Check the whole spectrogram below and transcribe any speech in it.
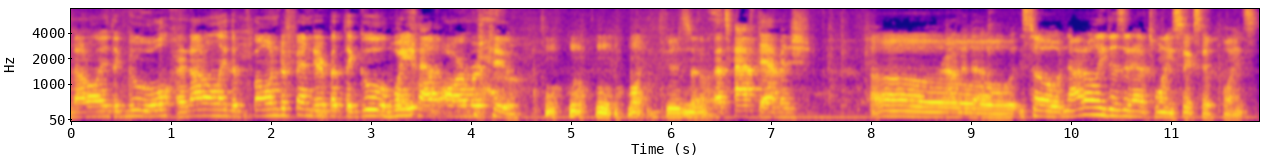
not only the ghoul, or not only the bone defender, but the ghoul both have armor too. My goodness. So that's half damage. Oh, so not only does it have 26 hit points,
